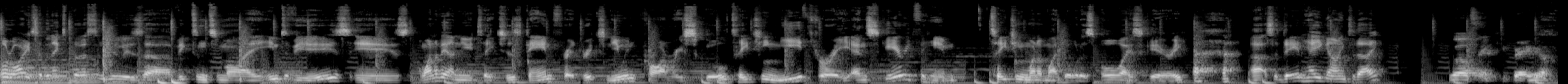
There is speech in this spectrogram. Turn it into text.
Alrighty, so the next person who is uh, victim to my interviews is one of our new teachers, Dan Fredericks, new in primary school, teaching year three, and scary for him, teaching one of my daughters. Always scary. Uh, so, Dan, how are you going today? Well, thank you. I'm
